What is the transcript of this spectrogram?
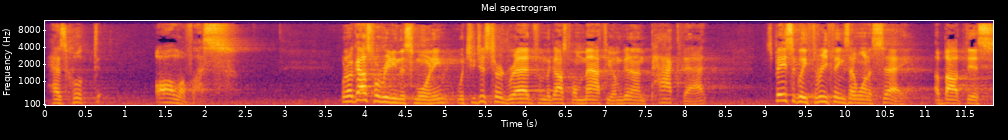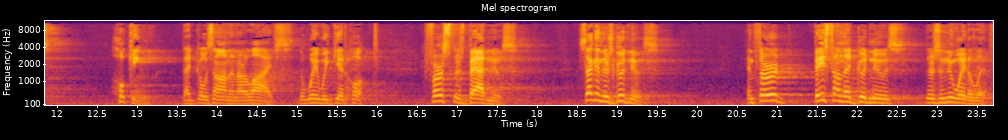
has hooked all of us. When our gospel reading this morning, which you just heard read from the Gospel of Matthew, I'm going to unpack that. It's basically three things I want to say about this hooking that goes on in our lives, the way we get hooked. First, there's bad news. Second, there's good news. And third, based on that good news, there's a new way to live.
